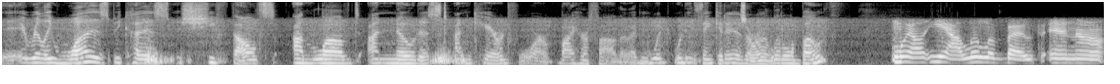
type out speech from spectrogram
it really was because she felt unloved, unnoticed, uncared for by her father. I mean, what, what do you think it is, or a little of both? Well, yeah, a little of both. And uh,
